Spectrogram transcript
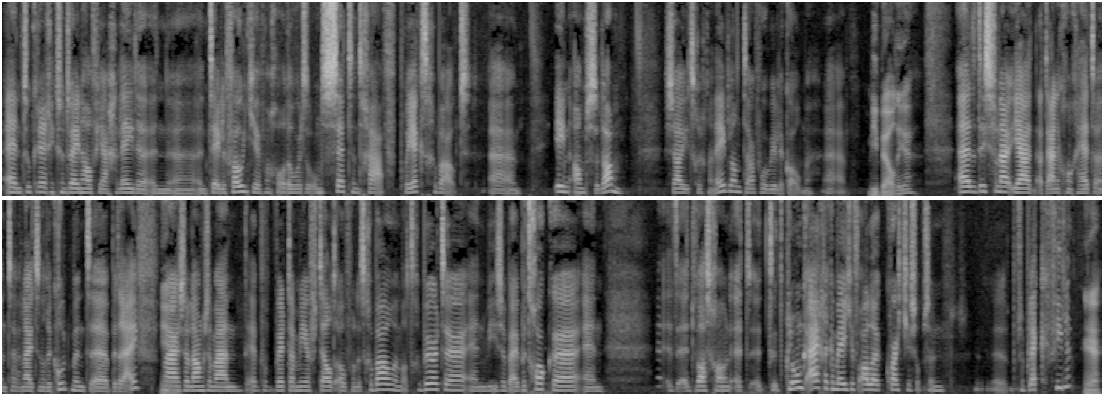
En toen kreeg ik zo'n 2,5 jaar geleden een, uh, een telefoontje van... goh, er wordt een ontzettend gaaf project gebouwd in Amsterdam. Zou je terug naar Nederland daarvoor willen komen? Wie belde je? Uh, dat is vanuit, ja, uiteindelijk gewoon gehead vanuit een recruitmentbedrijf. Uh, ja. Maar zo langzaamaan werd daar meer verteld over het gebouw en wat gebeurt er en wie is erbij betrokken. En het, het, was gewoon, het, het, het, klonk eigenlijk een beetje of alle kwartjes op zijn, uh, op zijn plek vielen. Ja.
